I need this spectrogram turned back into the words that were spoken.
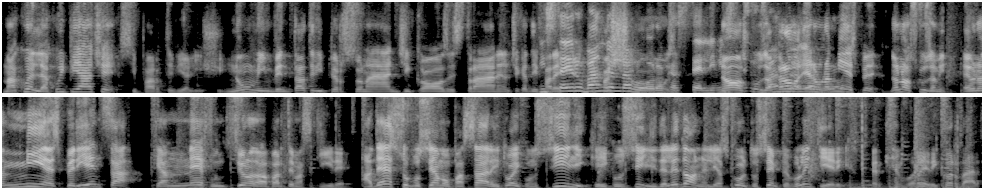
Ma a quelle a cui piace si parte via lisci. Non vi inventatevi personaggi, cose strane, non cercate di mi fare. Mi stai rubando il lavoro, Castelli. no, scusa, però era una mia esperienza. No, no, scusami, è una mia esperienza che a me funziona dalla parte maschile. Adesso possiamo passare ai tuoi consigli, che i consigli delle donne li ascolto sempre volentieri, perché vorrei ricordare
